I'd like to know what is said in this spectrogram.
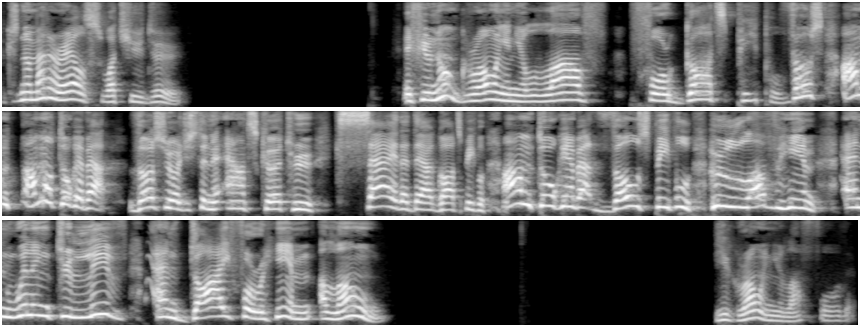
Because no matter else what you do, if you're not growing in your love for God's people. Those, I'm, I'm not talking about those who are just in the outskirts who say that they are God's people. I'm talking about those people who love Him and willing to live and die for Him alone. You're growing your love for them.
